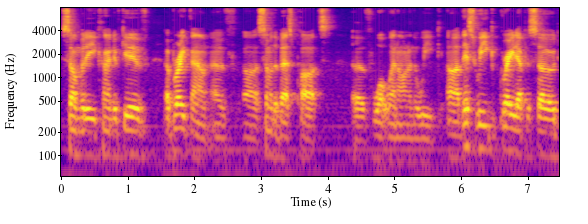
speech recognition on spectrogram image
somebody kind of give a breakdown of uh, some of the best parts of what went on in the week. Uh, this week, great episode,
